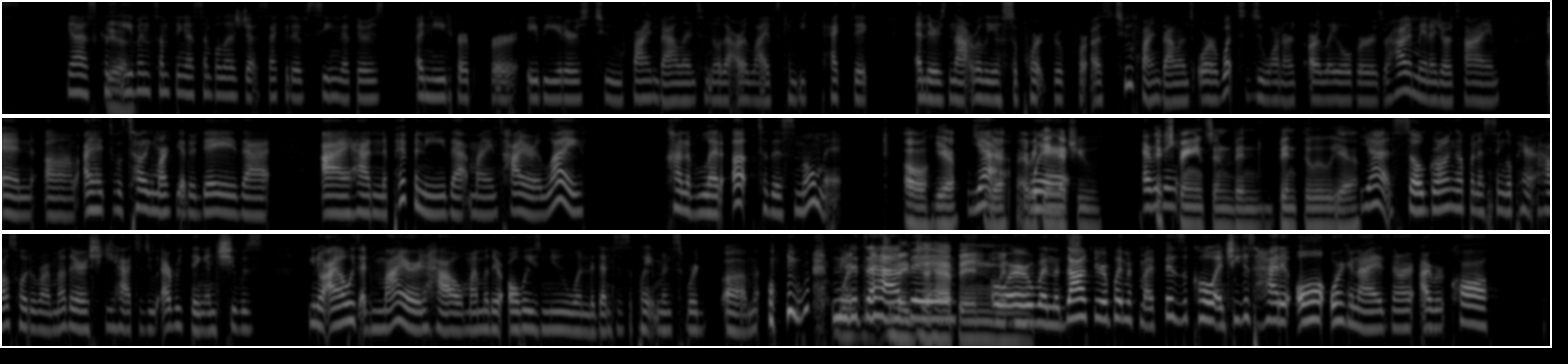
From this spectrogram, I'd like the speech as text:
yes, because Yeah. even something as simple as Jetxecutive, seeing that there's a need for for aviators to find balance, to know that our lives can be hectic, and there's not really a support group for us to find balance or what to do on our our layovers or how to manage our time. And um, I was telling Mark the other day that I had an epiphany that my entire life kind of led up to this moment. Oh yeah, Yeah, Everything where that you've Everything experienced and been been through, yeah. Yes. So growing up in a single parent household with my mother, she had to do everything, and she was, you know, I always admired how my mother always knew when the dentist appointments were um needed to happen, Needed to happen. or when, when the doctor appointment for my physical, and she just had it all organized. And I, I recall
